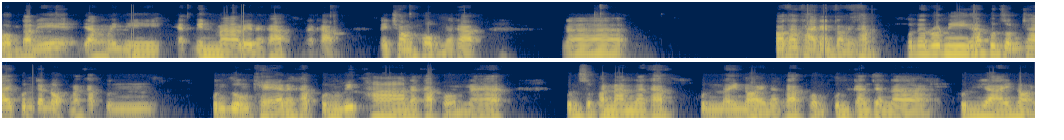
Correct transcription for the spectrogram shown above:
ผมตอนนี้ยังไม่มีแอดมินมาเลยนะครับนะครับ ในช่องผมนะครับนะก็ทักทายกันก่อนนะครับ คุณรุณีครับ คุณสมชายคุณกนกนะครับ คุณ คุณดวงแขนะครับ คุณวิภานะครับ ผมนะฮะคุณสุพนันนะครับ คุณน้อยหน่อยนะครับ ผมคุณกาญจนา คุณยายหน่อย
